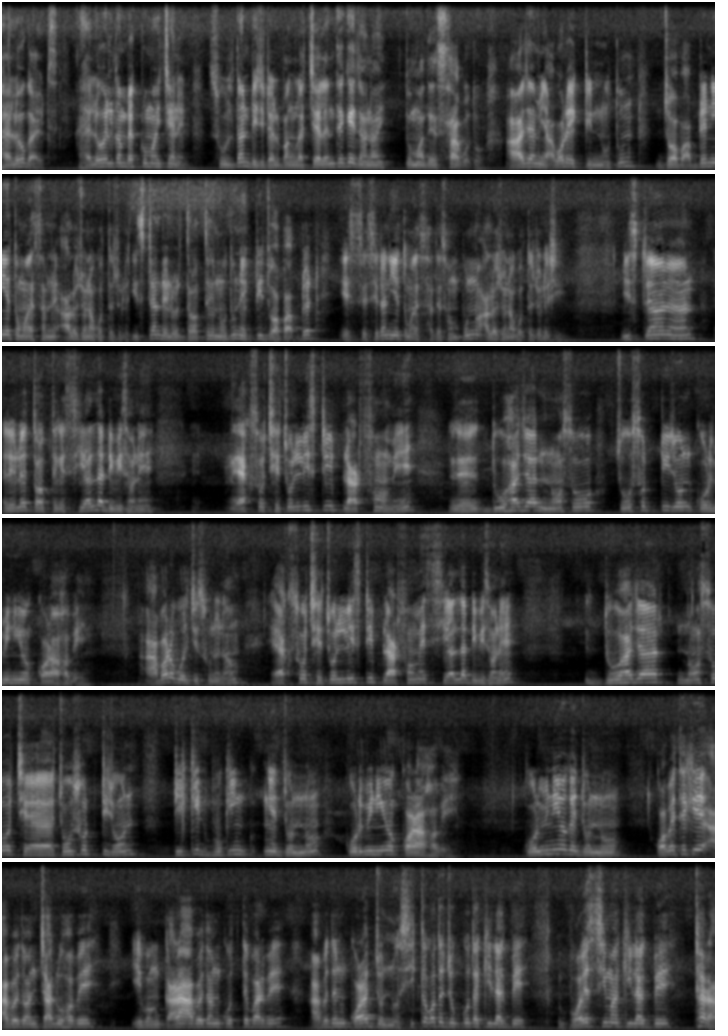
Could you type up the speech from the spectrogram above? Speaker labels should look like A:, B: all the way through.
A: Hello guys, hello, welcome back to my channel. Sultan digital Bangla channel থেকে জানাই তোমাদের স্বাগত। আজ আমি আবারও একটি নতুন জব আপডেট নিয়ে তোমাদের সামনে আলোচনা করতে চলেছি। ইস্টার্ন রেলওয়ের তরফ থেকে নতুন একটি জব আপডেট এসছে সেটা নিয়ে তোমাদের সাথে সম্পূর্ণ আলোচনা করতে চলেছি। ইস্টার্ন রেলওয়ের তরফ থেকে শিয়ালদা ডিভিশনে একশো ছেচল্লিশটি প্ল্যাটফর্মে দু হাজার নশো চৌষট্টি জন কর্মী নিয়োগ করা হবে। আবারও বলছি, শুনে নাও। একশো ছেচল্লিশটি প্ল্যাটফর্মে শিয়ালদা ডিভিশনে দু হাজার নশো চৌষট্টি জন টিকিট বুকিংয়ের জন্য কর্মী নিয়োগ করা হবে। কর্মী নিয়োগের জন্য কবে থেকে আবেদন চালু হবে এবং কারা আবেদন করতে পারবে? আবেদন করার জন্য শিক্ষাগত যোগ্যতা কী লাগবে? বয়স সীমা কী লাগবে? ছাড়া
